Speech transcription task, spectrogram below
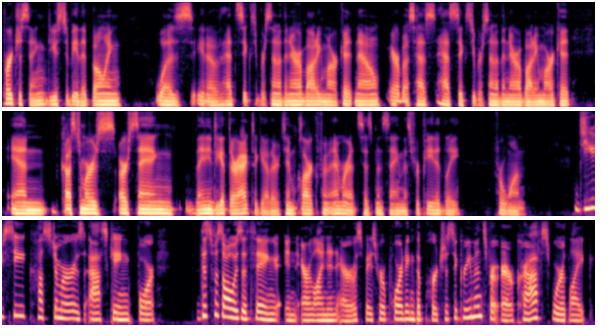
purchasing. It used to be that boeing was you know had 60% of the narrow body market. Now airbus has has 60% of the narrow body market. And customers are saying they need to get their act together. Tim clark from emirates has been saying this repeatedly for one Do you see customers asking for this was always a thing in airline and aerospace reporting. The purchase agreements for aircrafts were like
